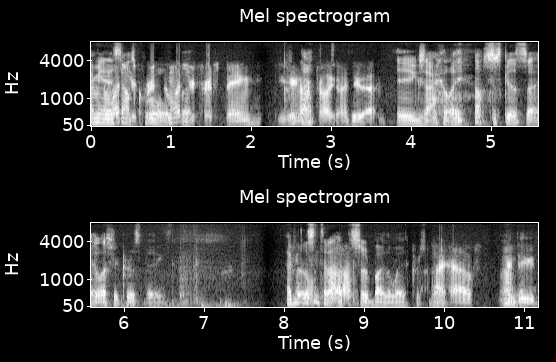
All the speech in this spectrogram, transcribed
I mean, it unless sounds you're Chris, cruel. unless but- you're Chris Bing, you're not probably going to do that. Exactly. I was just gonna say, unless you're Chris Biggs. Have you So, listened to that um, episode, by the way, Chris Biggs? I have Oh, indeed.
